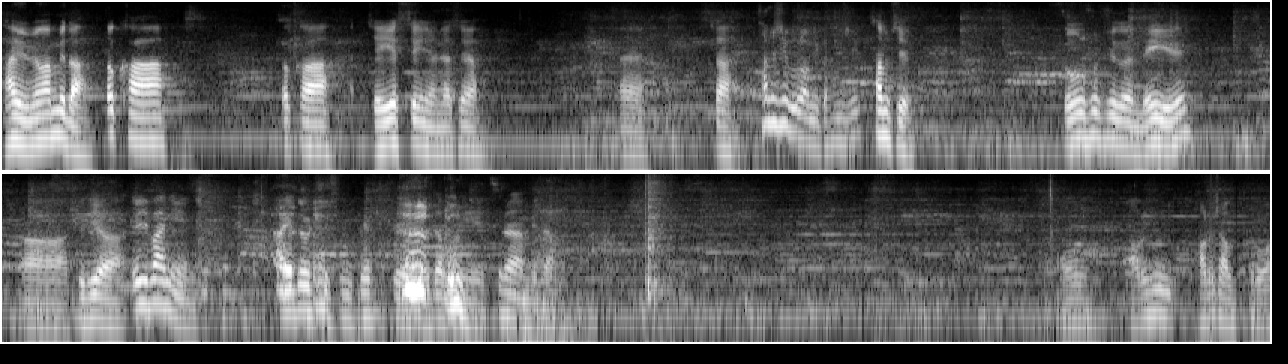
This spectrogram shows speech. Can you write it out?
다 유명합니다. 떡하. 떡하. JSN 안녕하세요. 네. 자, 30으로 합니까, 30? 30. 좋은 소식은 내일, 어, 드디어 일반인 아이돌 출신 게스트 여자분이 출연합니다. 어우, 바로, 힘- 바로 작업 들어와.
